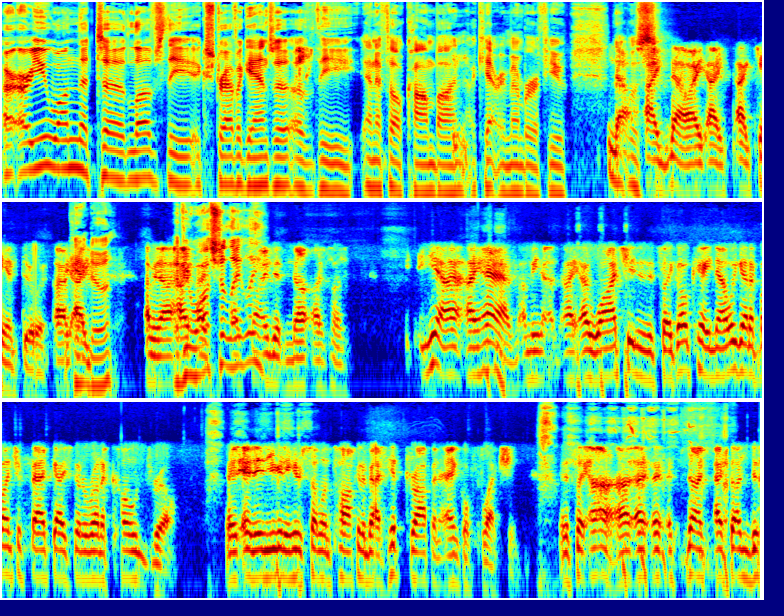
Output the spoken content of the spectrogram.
Are, are you one that uh, loves the extravaganza of the NFL Combine? I can't remember if you. No, that was, I no, I, I I can't do it. I can't I, do it. I mean, I, Have you watched it lately? I find it no, I find. Yeah, I I have. I mean, I, I watch it and it's like, okay, now we got a bunch of fat guys going to run a cone drill, and, and then you're going to hear someone talking about hip drop and ankle flexion, and it's like, uh, I, I, it's not, it doesn't do,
